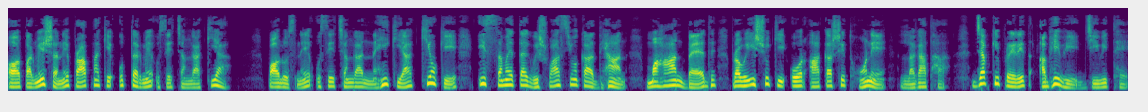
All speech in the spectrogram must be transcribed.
और परमेश्वर ने प्रार्थना के उत्तर में उसे चंगा किया। पौलुस ने उसे चंगा नहीं किया क्योंकि इस समय तक विश्वासियों का ध्यान महान वैध प्रभु यीशु की ओर आकर्षित होने लगा था, जबकि प्रेरित अभी भी जीवित थे।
